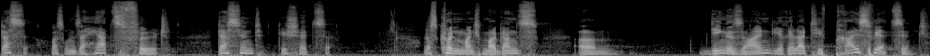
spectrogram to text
das, was unser Herz füllt, das sind die Schätze. Das können manchmal ganz ähm, Dinge sein, die relativ preiswert sind.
